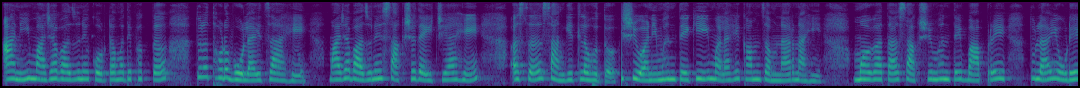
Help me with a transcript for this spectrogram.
आणि माझ्या बाजूने कोर्टामध्ये फक्त तुला थोडं बोलायचं आहे. माझ्या बाजूने साक्ष द्यायची आहे. असं सांगितलं होतं. शिवानी म्हणते की मला हे काम जमणार नाही. मग आता साक्षी म्हणते बापरे तुला एवढे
